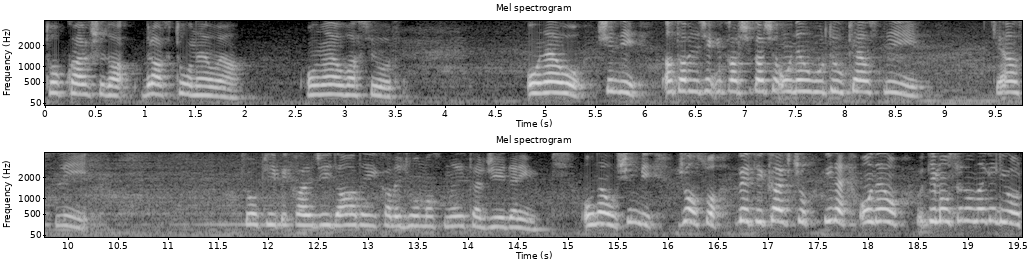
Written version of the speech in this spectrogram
Top karşıda. Bıraktı Oneo'ya. Oneo basıyor. Oneo. Şimdi atabilecek mi karşı karşıya? Oneo vurdu. Kesli. Kesli. Çok iyi bir kaleci. Daha da iyi kaleci olmasını tercih ederim. Oneo şimdi Joshua verdi Kayakço yine Oneo Dimon Senon'a geliyor.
